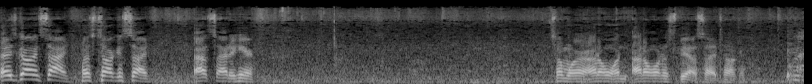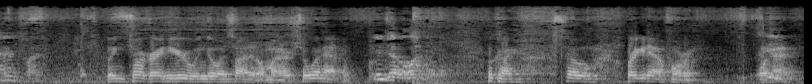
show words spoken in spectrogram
Let's go inside. Let's talk inside, outside of here. Somewhere. I don't want. I don't want us to be outside talking. We can talk right here. We can go inside. It don't matter. So what happened? You got a lot. Okay. So break it down for me. What happened?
